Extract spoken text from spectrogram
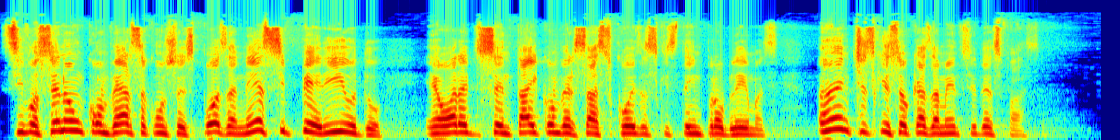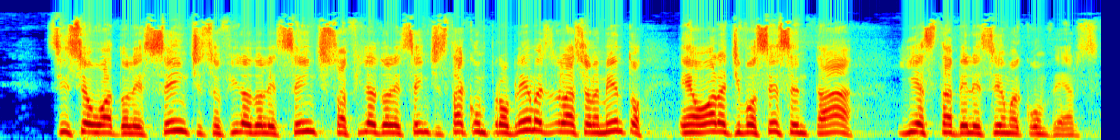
Se você não conversa com sua esposa, nesse período é hora de sentar e conversar as coisas que têm problemas, antes que seu casamento se desfaça. Se seu adolescente, seu filho adolescente, sua filha adolescente está com problemas de relacionamento, é hora de você sentar e estabelecer uma conversa.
